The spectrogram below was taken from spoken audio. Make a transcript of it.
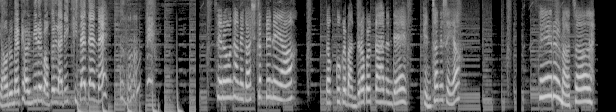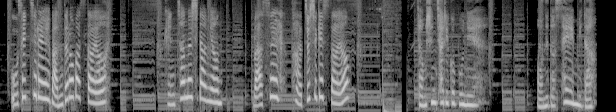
여름의 별미를 먹을 날이 기대되네. 새로운 한 해가 시작되네요. 떡국을 만들어 볼까 하는데 괜찮으세요? 새해를 맞아 오세치를 만들어 봤어요. 괜찮으시다면 맛을 봐주시겠어요? 정신 차리고 보니 어느덧 새해입니다.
